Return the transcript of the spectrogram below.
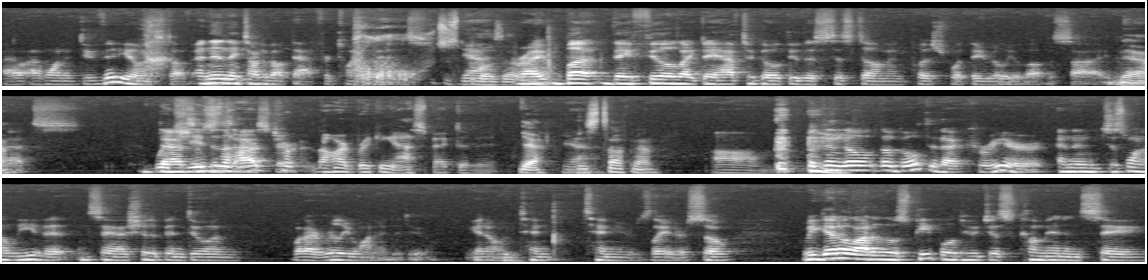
I, I want to do video and stuff, and then they talk about that for twenty minutes Just Yeah. blows up. right? But they feel like they have to go through this system and push what they really love aside. And Yeah. that's Which is the heart the heartbreaking aspect of it. Yeah, Yeah. it's tough, man. Um, But then they'll they'll go through that career and then just want to leave it and say I should have been doing what I really wanted to do. You know, Mhm. ten, 10 years later. So we get a lot of those people who just come in and say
